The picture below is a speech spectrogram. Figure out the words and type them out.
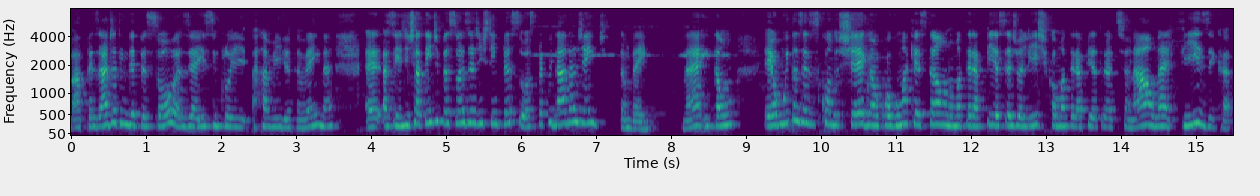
apesar de atender pessoas, e aí isso inclui a Miriam também, né? É, assim, a gente atende pessoas e a gente tem pessoas para cuidar da gente também, né? Então, eu muitas vezes, quando chego com alguma questão numa terapia, seja holística ou uma terapia tradicional, né, física,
